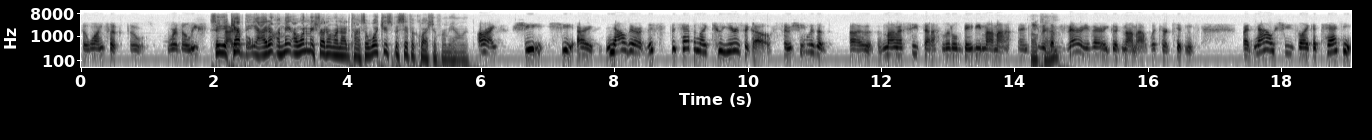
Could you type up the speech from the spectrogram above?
the ones that the, were the least. So you kept. Yeah, I don't. I, may, I want to make sure I don't run out of time. So what's your specific question for me, Helen? All right. She she all right. Now there this this happened like two years ago. So she was a, a mamacita, little baby mama, and she was a very very good mama with her kittens. But now she's like attacking.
